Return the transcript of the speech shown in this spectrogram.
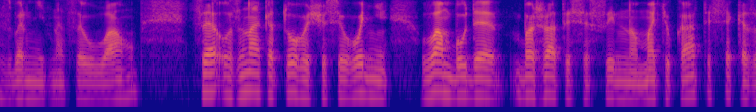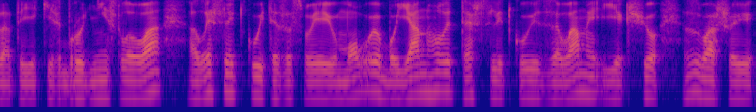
Зверніть на це увагу. Це ознака того, що сьогодні вам буде бажатися сильно матюкатися, казати якісь брудні слова, але слідкуйте за своєю мовою, бо янголи теж слідкують за вами. І якщо з, вашої,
